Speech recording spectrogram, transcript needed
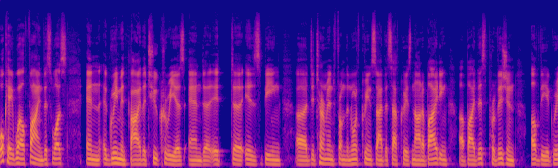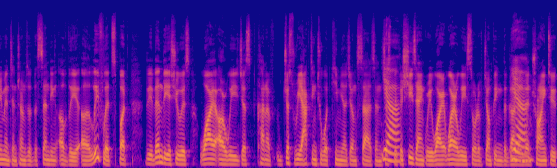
okay, well, fine, this was an agreement by the two Koreas, and it is being determined from the North Korean side that South Korea is not abiding by this provision of the agreement in terms of the sending of the uh, leaflets. But the, then the issue is why are we just kind of just reacting to what Kim Yo Jong says, and just yeah. because she's angry, why why are we sort of jumping the gun yeah. and then trying to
